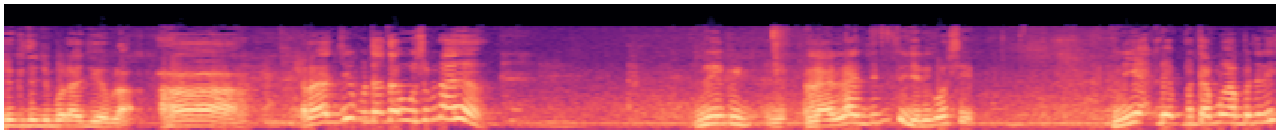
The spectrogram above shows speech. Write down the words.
Jom kita jumpa raja pula. Ha. Raja pun tak tahu sebenarnya. Dia Lala dia tu jadi gosip. Niat dia pertama apa tadi?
